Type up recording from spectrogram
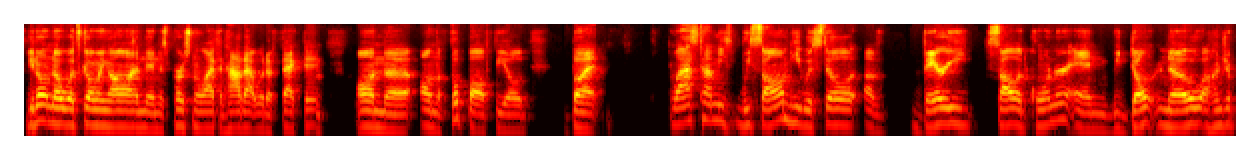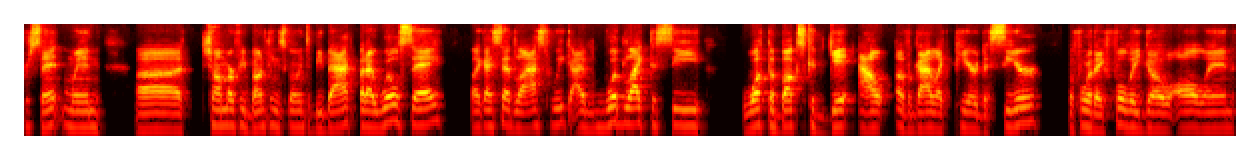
you don't know what's going on in his personal life and how that would affect him on the on the football field. But last time he, we saw him, he was still a very solid corner, and we don't know 100% when uh, Sean Murphy Bunting is going to be back. But I will say, like I said last week, I would like to see what the Bucs could get out of a guy like Pierre Desir before they fully go all in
